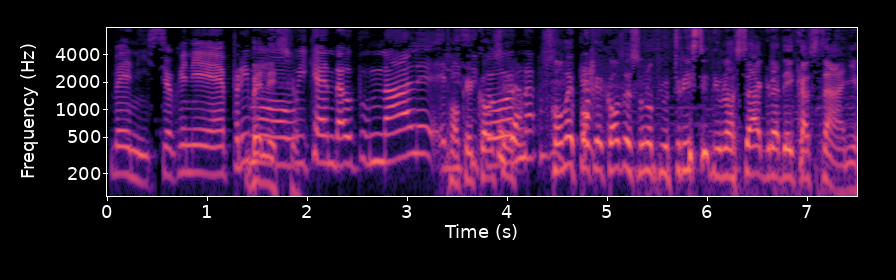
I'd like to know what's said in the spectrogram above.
Benissimo, quindi è primo Bellissimo. weekend autunnale e poche lì si cose, torna. come poche cose sono più tristi di una sagra dei castagni.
